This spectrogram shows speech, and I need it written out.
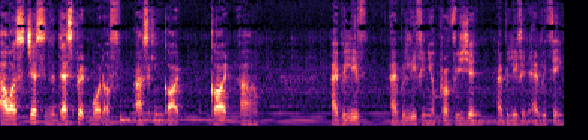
I was just in a desperate mode of asking God, God, uh, I believe I believe in your provision. I believe in everything.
